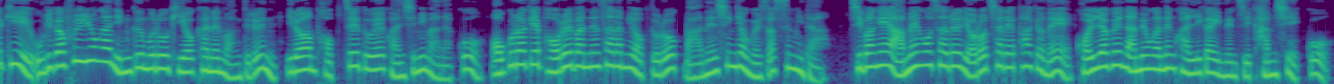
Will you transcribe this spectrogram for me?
특히 우리가 훌륭한 임금으로 기억하는 왕들은 이러한 법제도에 관심이 많았고 억울하게 벌을 받는 사람이 없도록 많은 신경을 썼습니다. 지방의 암행어사를 여러 차례 파견해 권력을 남용하는 관리가 있는지 감시했고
